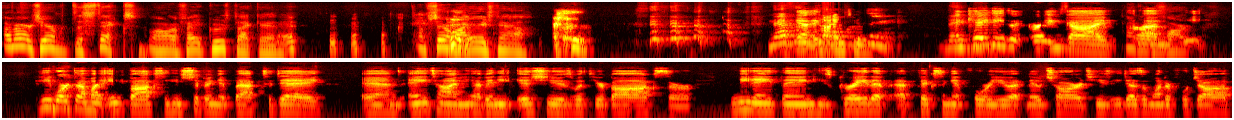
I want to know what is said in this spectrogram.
I remember Jim with the sticks on a fake goose back in. I'm showing my age now. Never Yeah, yeah, mine would too. think. They And KD's a great guy. Um, he, he worked on my ink box and he's shipping it back today. And anytime you have any issues with your box or need anything, he's great at, at fixing it for you at no charge. He's, he does a wonderful job.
